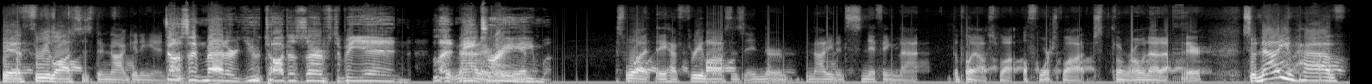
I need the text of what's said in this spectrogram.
They have three losses. They're not getting in. Doesn't matter. Utah deserves to be in. Let me matter. They dream. Guess what? They have three losses and they're not even sniffing that the playoff spot, a four spot. Just throwing that out there. So now you have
